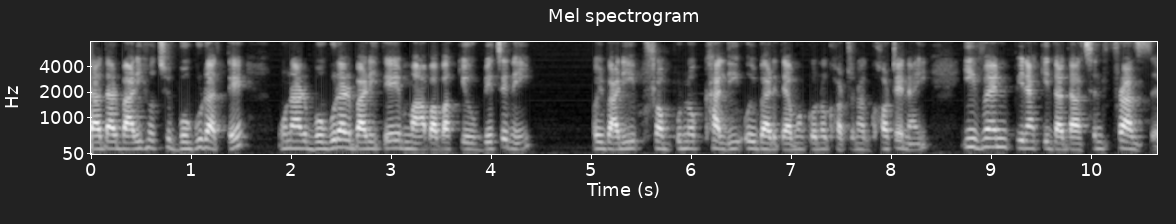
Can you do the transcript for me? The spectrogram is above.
দাদার বাড়ি হচ্ছে বগুড়াতে। ওনার বগুড়ার বাড়িতে মা বাবা কেউ বেঁচে নেই। ওই বাড়ি সম্পূর্ণ খালি, ওই বাড়িতে এমন কোনো ঘটনা ঘটে নাই। ইভেন পিনাকি দাদা আছেন ফ্রান্সে।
